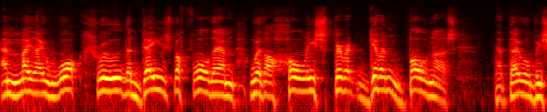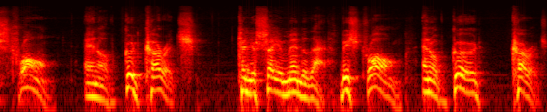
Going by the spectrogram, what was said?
And may they walk through the days before them with a Holy Spirit given boldness that they will be strong and of good courage. Can you say amen to that? Be strong and of good courage.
